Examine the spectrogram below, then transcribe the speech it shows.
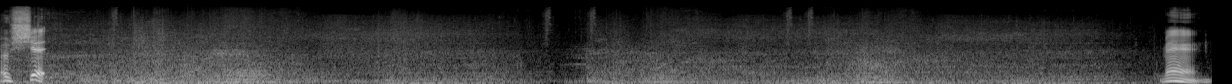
Oh shit! Man.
